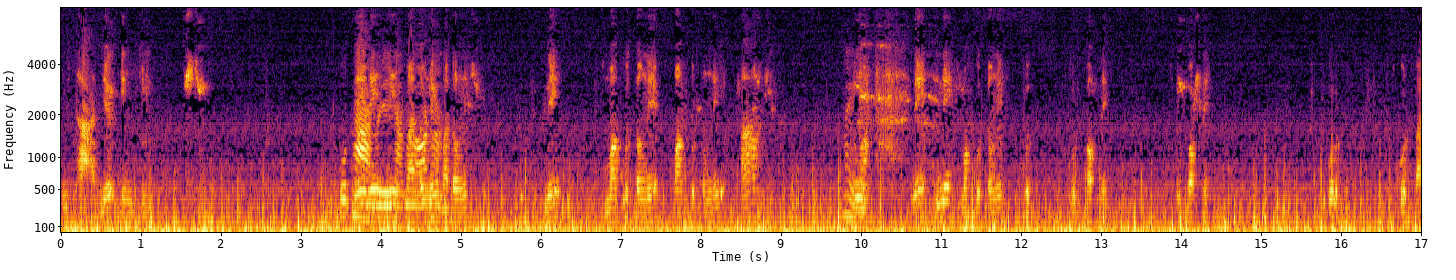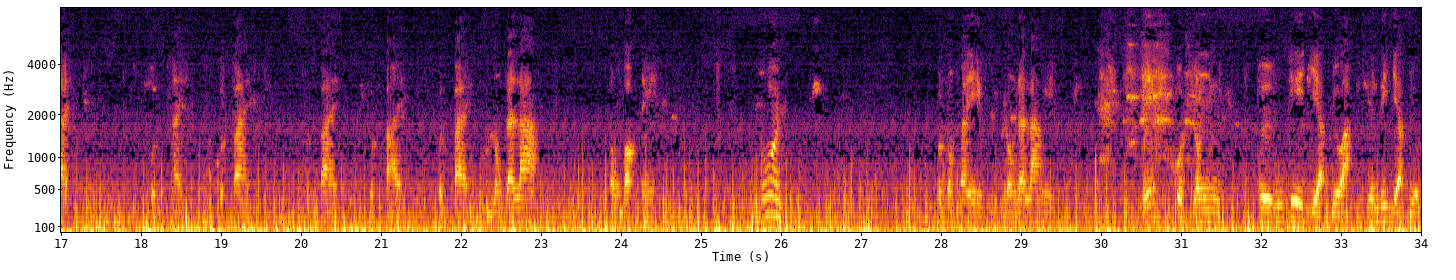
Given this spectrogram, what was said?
นี่ฐานเยอะจริงๆกูถ่ายไปนี่ทางมาตร้รองนนี้มาอะตรงนี้ นี่มาขุดตรงนี้มาขุดตรงนี้อ้าวไหนวะนี่นี่มาขุดตรงนี้ขุดขุดบล็อกนี่ขุดบล็อกนี่ขุดขุดไปขุดไปขุดไปขุดไปขุดไปขุดไปขุ ดลงด้านล่าง ตรงบล็อกนี้โอ้ยขุดลงไปอีกลงด้านล่างอีกนี่ขุดลงพื้นที่เหยียบอยู่อะพื้นที่เหยียบอยู่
